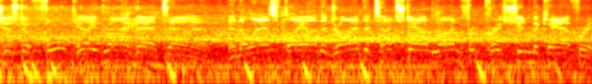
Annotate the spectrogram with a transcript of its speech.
Just a four-play drive that time. And the last play on the drive, the touchdown run from Christian McCaffrey.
